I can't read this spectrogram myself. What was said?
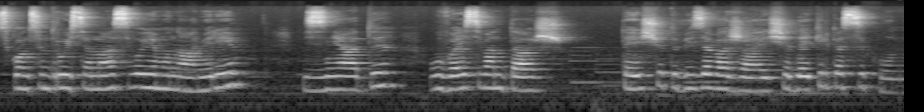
сконцентруйся на своєму намірі, зняти увесь вантаж, те, що тобі заважає ще декілька секунд.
